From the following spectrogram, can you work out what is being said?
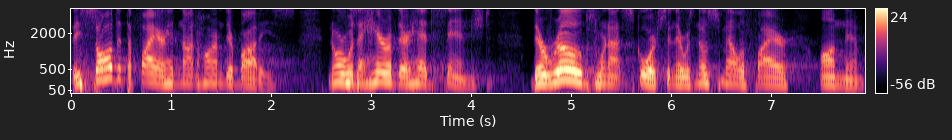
They saw that the fire had not harmed their bodies, nor was a hair of their head singed. Their robes were not scorched, and there was no smell of fire on them.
